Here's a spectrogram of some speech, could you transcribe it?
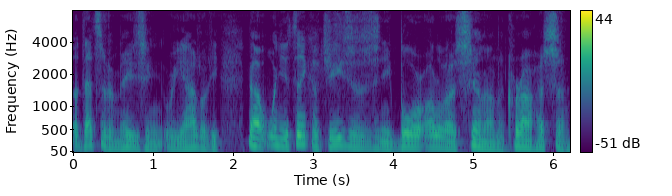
Uh, That's an amazing reality. Now, when you think of Jesus and he bore all of our sin on the cross, and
